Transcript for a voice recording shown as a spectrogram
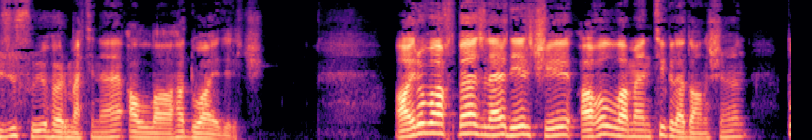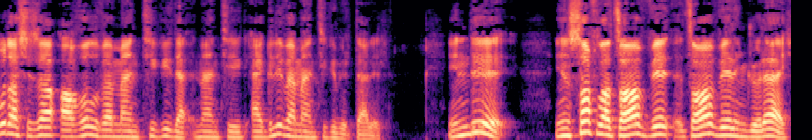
üzü suyu hörmətinə Allaha dua edirik? Ayrı vaxt bəziləri deyir ki, ağılla, məntiqlə danışın. Bu da sizə ağıl və məntiqi, məntiq, əqli və məntiqi bir dəlil. İndi İnsafla cavab, ver, cavab verin görək.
